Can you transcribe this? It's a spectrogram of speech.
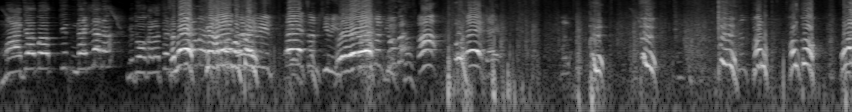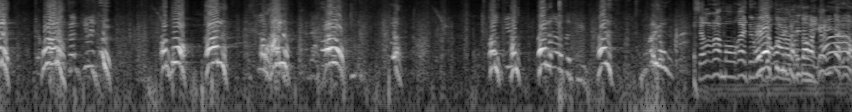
माझ्या बाबतीत नडला ना मी दोघाला ए, तुम्ही काही जावा, काही जावा.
